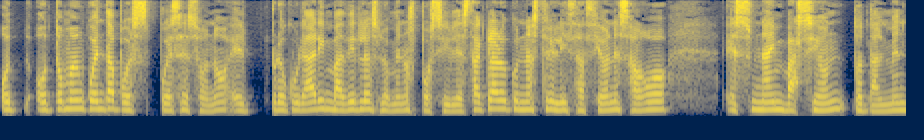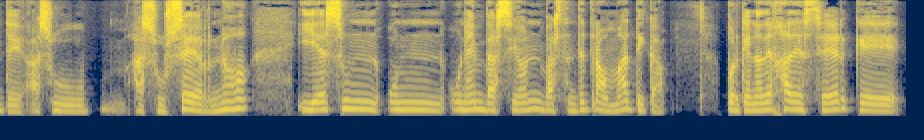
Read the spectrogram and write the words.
o, tomo en cuenta, pues, pues eso, ¿no? El procurar invadirles lo menos posible. Está claro que una esterilización es algo, es una invasión totalmente a su, a su ser, ¿no? y es una invasión bastante traumática, porque no deja de ser que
